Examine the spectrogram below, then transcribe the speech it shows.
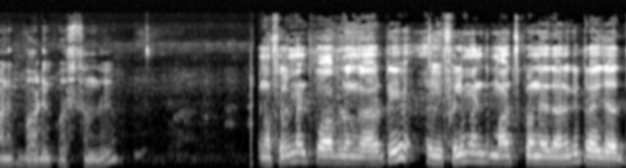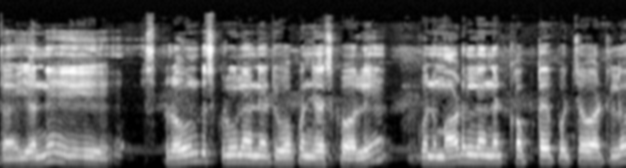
మనకి బాడీకి వస్తుంది. ఫిలమెంట్ ప్రాబ్లం కాబట్టి ఈ ఫిలమెంట్ మార్చుకునే దానికి ట్రై చేద్దాం. ఇవన్నీ రౌండ్ స్క్రూలు అనేటివి ఓపెన్ చేసుకోవాలి. కొన్ని మోడల్ ఏంటంటే కప్ టైప్ వచ్చే వాటిలో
